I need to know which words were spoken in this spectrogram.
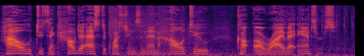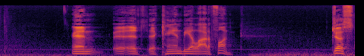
How to think, how to ask the questions, and then how to co- arrive at answers. And it, it can be a lot of fun. Just,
